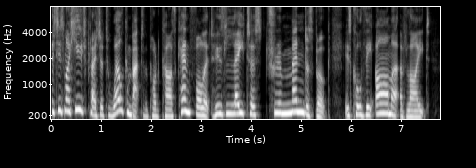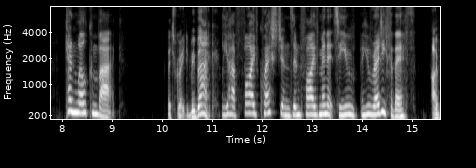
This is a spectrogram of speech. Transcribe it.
It is my huge pleasure to welcome back to the podcast Ken Follett, whose latest tremendous book is called The Armour of Light. Ken, welcome back. It's great to be back. You have five questions in five minutes. Are you are you ready for this? I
